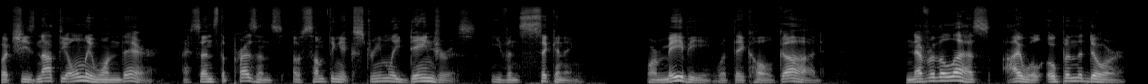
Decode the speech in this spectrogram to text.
But she's not the only one there. I sense the presence of something extremely dangerous, even sickening. Or maybe what they call God. Nevertheless, I will open the door.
